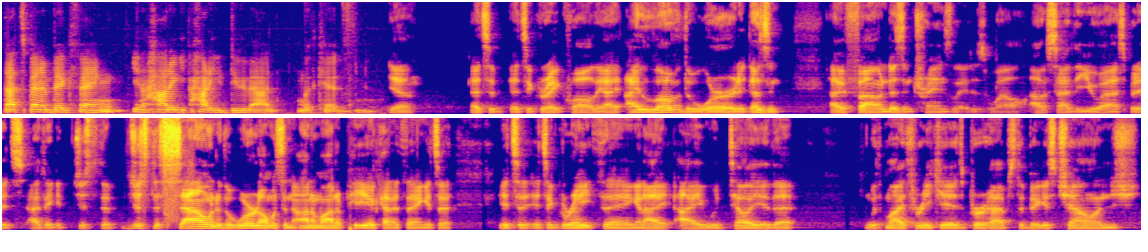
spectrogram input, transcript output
that's been a big thing. You know, how do you, how do you do that with kids? Yeah. That's a it's a great quality. I, I love the word. It doesn't I've found doesn't translate as well outside the US, but it's I think it just the just the sound of the word, almost an onomatopoeia kind of thing. It's a it's a it's a great thing. And I, I would tell you that with my three kids, perhaps the biggest challenge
